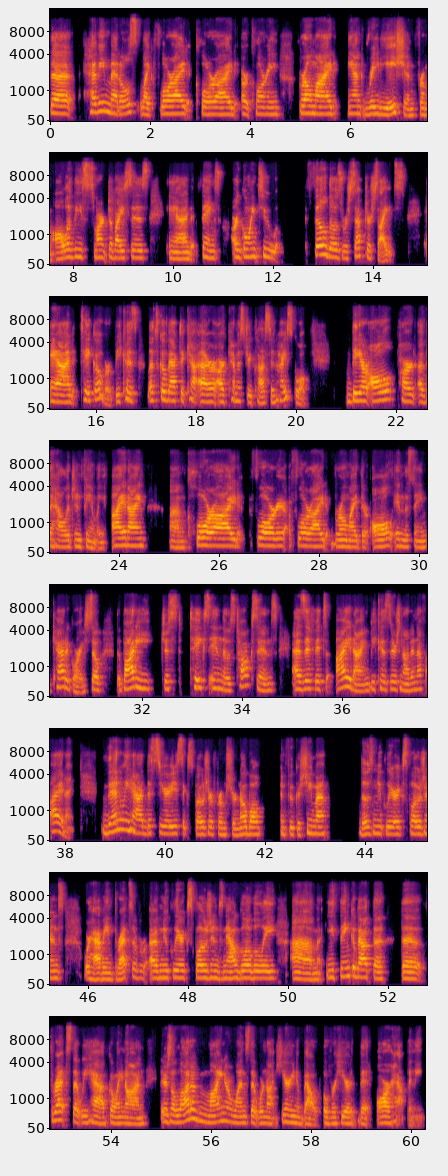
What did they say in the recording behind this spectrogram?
The heavy metals like fluoride, chloride, or chlorine, bromide, and radiation from all of these smart devices and things are going to fill those receptor sites and take over because let's go back to our, our chemistry class in high school they are all part of the halogen family iodine um, chloride fluoride, fluoride, bromide, they're all in the same category. So the body just takes in those toxins as if it's iodine because there's not enough iodine. Then we had the serious exposure from Chernobyl and Fukushima. Those nuclear explosions. We're having threats of, of nuclear explosions now globally. Um, you think about the the threats that we have going on there's a lot of minor ones that we're not hearing about over here that are happening.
